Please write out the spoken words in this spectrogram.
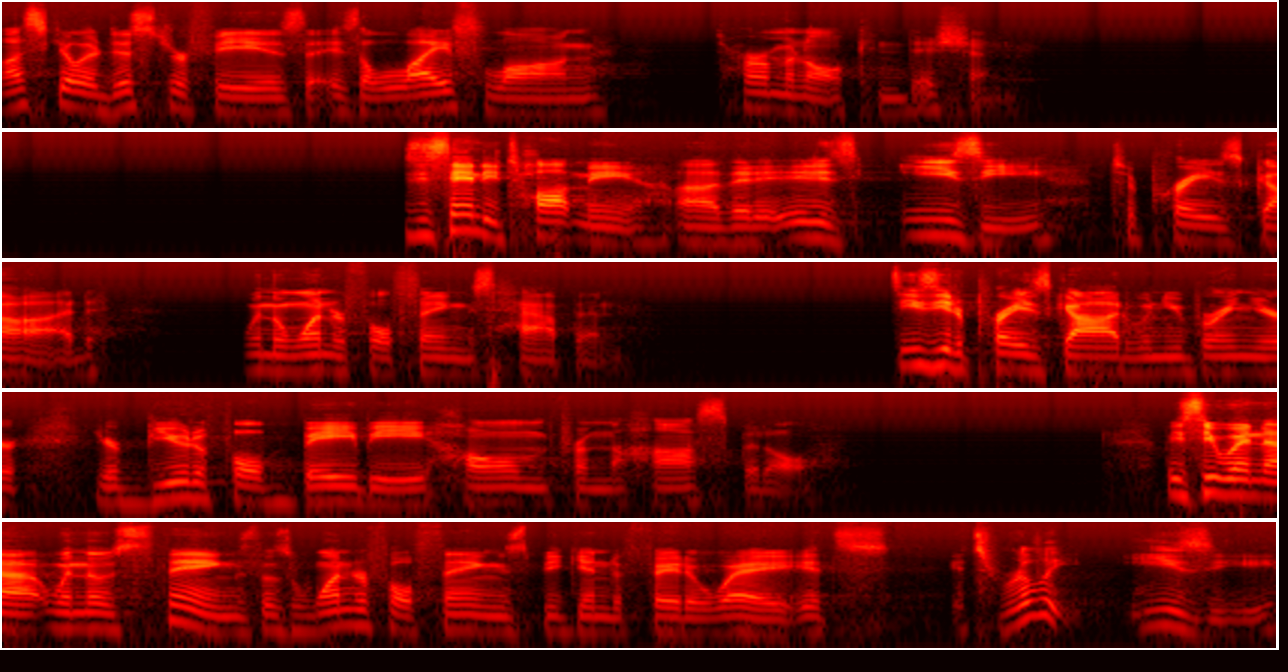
muscular dystrophy is, is a lifelong terminal condition. You See, Sandy taught me uh, that it is easy to praise God when the wonderful things happen. It's easy to praise God when you bring your, your beautiful baby home from the hospital. But you see, when, uh, when those things, those wonderful things begin to fade away, it's, it's really easy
